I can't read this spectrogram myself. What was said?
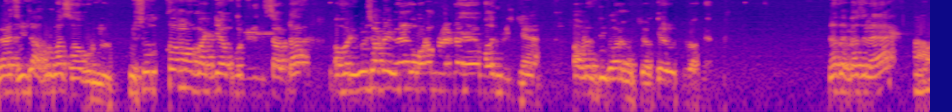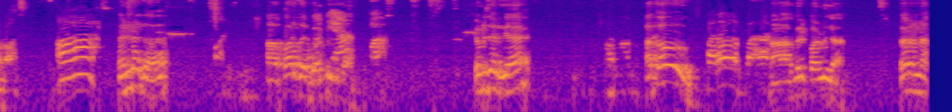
வேலை செஞ்சுட்டு அப்புறமா சாப்பிடணும். சுத்தமா பட்டியா போட்டு சாப்பிட்டா அப்புறம் இவ்வளவு சாப்பிட்டா வேணும் உடம்புல மருந்து பிடிக்க அவ்வளவு தூக்கி வர வச்சு கீழே விட்டுருவாங்க என்னத்த பேசல? என்னக்கா ஆ பார்த்த எப்படி சார் இருக்கு? அக்கோ அது பண்ணுங்க. வேற என்ன?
